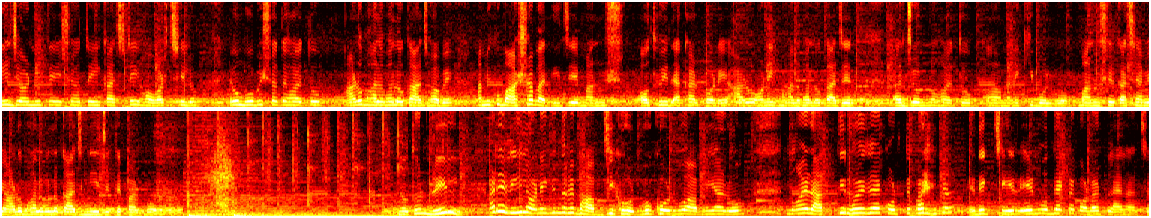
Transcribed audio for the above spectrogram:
এই জার্নিতে এসে হয়তো এই কাজটাই হওয়ার ছিল এবং ভবিষ্যতে হয়তো আরও ভালো ভালো কাজ হবে। আমি খুব আশাবাদী যে মানুষ অথই দেখার পরে আরও অনেক ভালো ভালো কাজের জন্য হয়তো মানে কি বলব, মানুষের কাছে আমি আরও ভালো ভালো কাজ নিয়ে যেতে পারব। নতুন রিল আরে রিল অনেকদিন ধরে ভাবছি করব করব আমি আর ও। নয়, রাত্রির হয়ে যায়, করতে পারি না। এ দেখছি, এর এর মধ্যে একটা করার প্ল্যান আছে।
